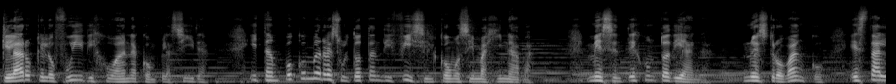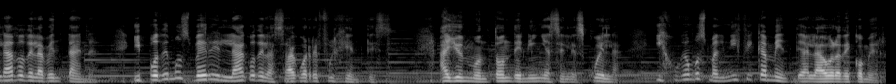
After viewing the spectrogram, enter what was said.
Claro que lo fui, dijo Ana complacida, y tampoco me resultó tan difícil como se imaginaba. Me senté junto a Diana. Nuestro banco está al lado de la ventana y podemos ver el lago de las aguas refulgentes. Hay un montón de niñas en la escuela y jugamos magníficamente a la hora de comer.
